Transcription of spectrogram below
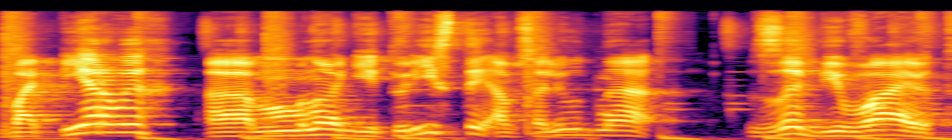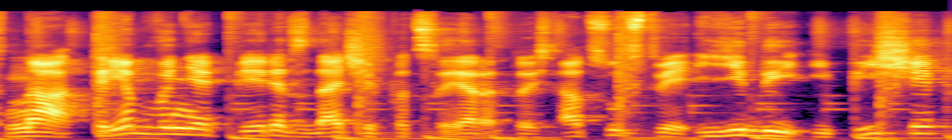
Во-первых, э, многие туристы абсолютно забивают на требования перед сдачей ПЦР. То есть отсутствие еды и пищи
